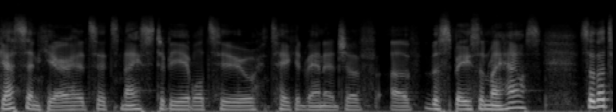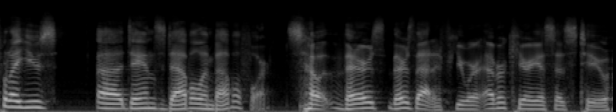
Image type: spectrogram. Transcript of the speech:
guests in here, it's it's nice to be able to take advantage of, of the space in my house. So that's what I use uh, Dan's Dabble in Babble for. So there's there's that. If you were ever curious as to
